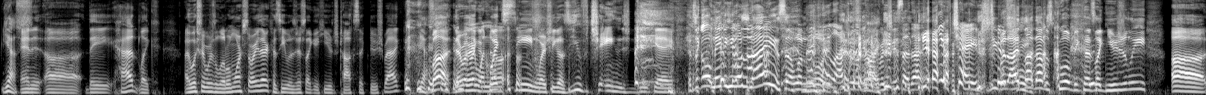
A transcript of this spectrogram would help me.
yes. and it, uh they had like. I wish there was a little more story there because he was just like a huge toxic douchebag. Yes. But there was like a quick note. scene where she goes, "You've changed, DK." It's like, oh, maybe he was nice at one point. I laughed really hard when she said that. Yeah. You've changed. but I thought that was cool because like usually uh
